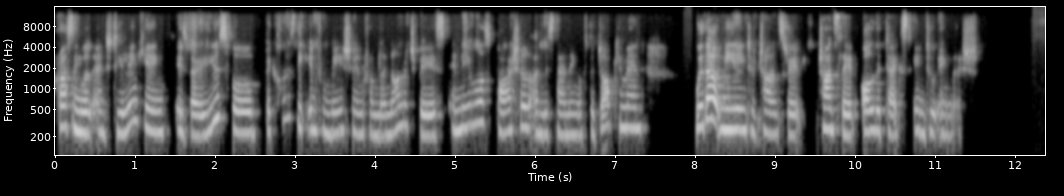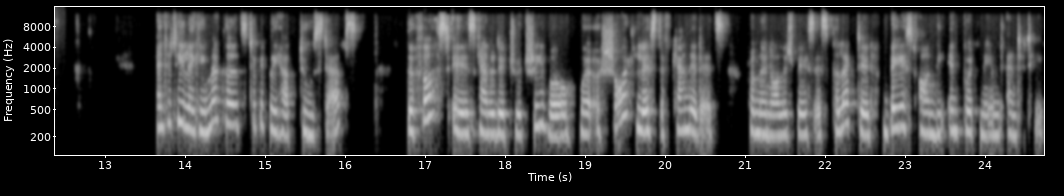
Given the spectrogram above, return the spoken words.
Cross-lingual entity linking is very useful because the information from the knowledge base enables partial understanding of the document without needing to translate, translate all the text into English. Entity linking methods typically have two steps. The first is candidate retrieval, where a short list of candidates from the knowledge base is collected based on the input named entity.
